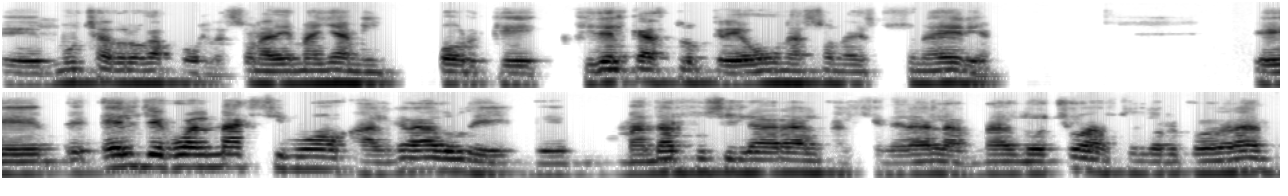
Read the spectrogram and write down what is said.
eh, mucha droga por la zona de Miami porque Fidel Castro creó una zona de exclusión aérea. Eh, él llegó al máximo al grado de, mandar fusilar al, general Arnaldo Ochoa, ustedes lo recordarán,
